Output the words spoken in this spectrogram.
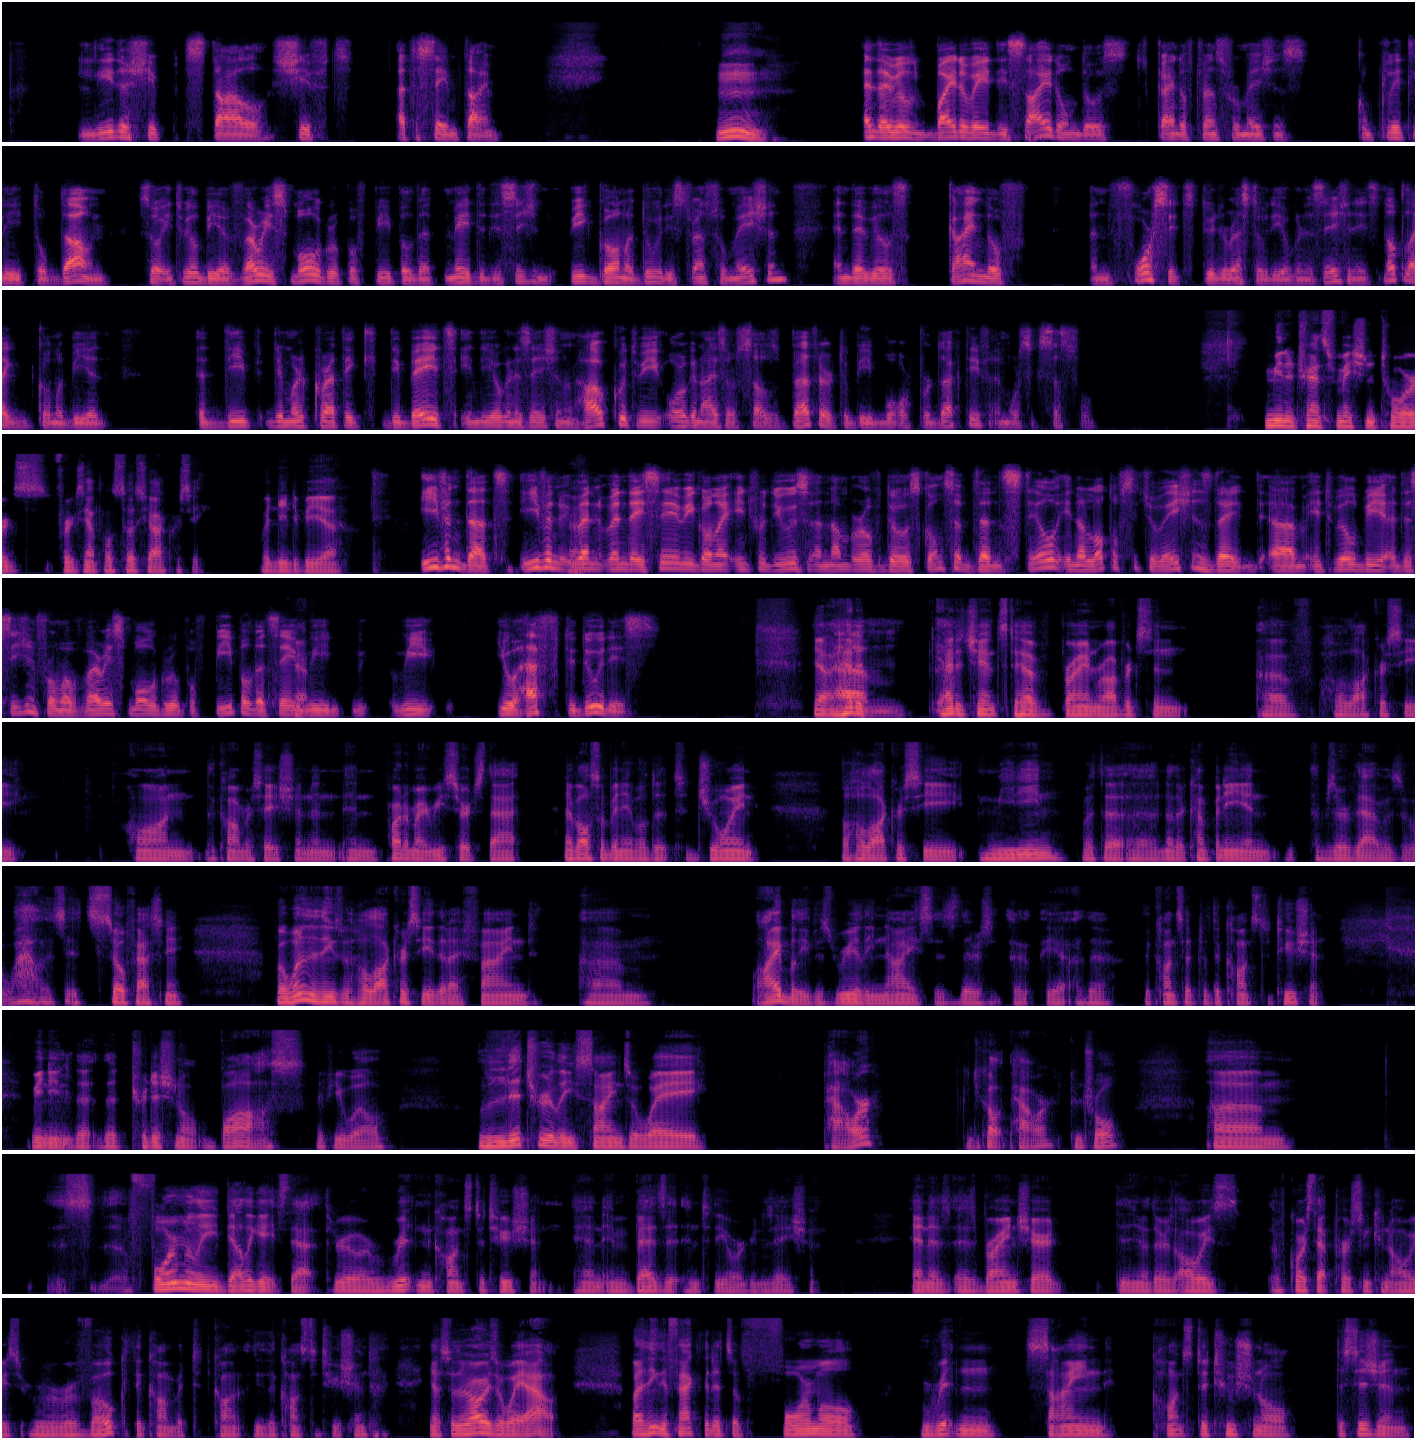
leadership style shift at the same time Mm. And they will, by the way, decide on those kind of transformations completely top down. So it will be a very small group of people that made the decision, we're going to do this transformation, and they will kind of enforce it to the rest of the organization. It's not like going to be a, a deep democratic debate in the organization on how could we organize ourselves better to be more productive and more successful. You mean a transformation towards, for example, sociocracy would need to be a even that even yeah. when when they say we're going to introduce a number of those concepts then still in a lot of situations they um, it will be a decision from a very small group of people that say yeah. we we you have to do this yeah i had um, a, yeah. I had a chance to have brian robertson of holacracy on the conversation and and part of my research that i've also been able to to join a holacracy meeting with a, another company and observe that was wow it's, it's so fascinating but one of the things with holacracy that i find um, i believe is really nice is there's the, the, uh, the, the concept of the constitution meaning mm-hmm. the, the traditional boss if you will literally signs away power could you call it power control um, formally delegates that through a written constitution and embeds it into the organization. And as, as Brian shared, you know, there's always, of course, that person can always revoke the con- the constitution. you know, so there's always a way out. But I think the fact that it's a formal, written, signed constitutional decision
